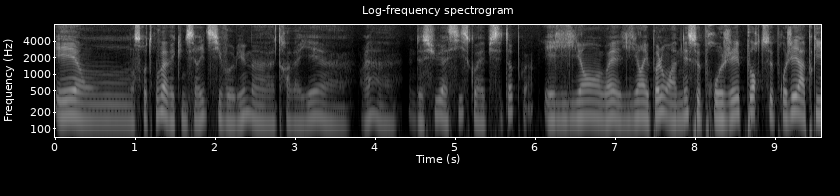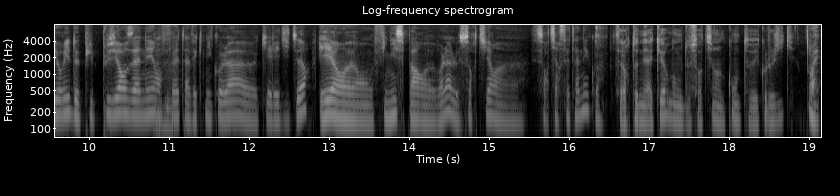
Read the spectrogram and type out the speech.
Et on, on se retrouve avec une série de six volumes euh, travaillés euh, voilà, euh, dessus à 6 quoi. Et puis c'est top quoi. Et Lilian, ouais, Lilian et Paul ont amené ce projet, portent ce projet a priori depuis plusieurs années en Mhm. fait avec Nicolas euh, qui est l'éditeur. Et on finisse par voilà, le sortir, sortir cette année quoi. Ça leur tenait à cœur donc de sortir un conte écologique? Ouais,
